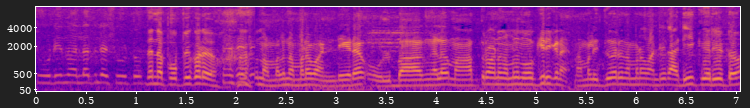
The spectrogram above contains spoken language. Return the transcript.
ചൂടിൽ നിന്നും എല്ലാത്തിനും രക്ഷപ്പെട്ടു. ഇതന്നെ പൊപ്പിക്കൊടയോ? നമ്മൾ നമ്മുടെ വണ്ടിയുടെ ഉൾഭാഗങ്ങൾ മാത്രമാണ് നമ്മൾ നോക്കിയിരിക്കണേ. നമ്മൾ ഇതുവരെ നമ്മുടെ വണ്ടിയുടെ അടിയിൽ കയറിയിട്ടോ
